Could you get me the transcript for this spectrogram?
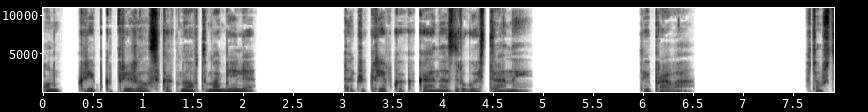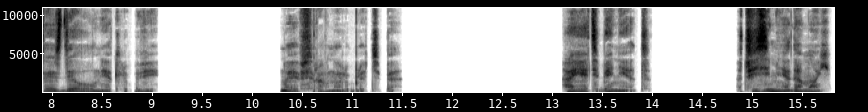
Он крепко прижался к окну автомобиля, так же крепко, как и она с другой стороны. Ты права в том, что я сделал нет любви. Но я все равно люблю тебя. А я тебя нет. Отвези меня домой.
